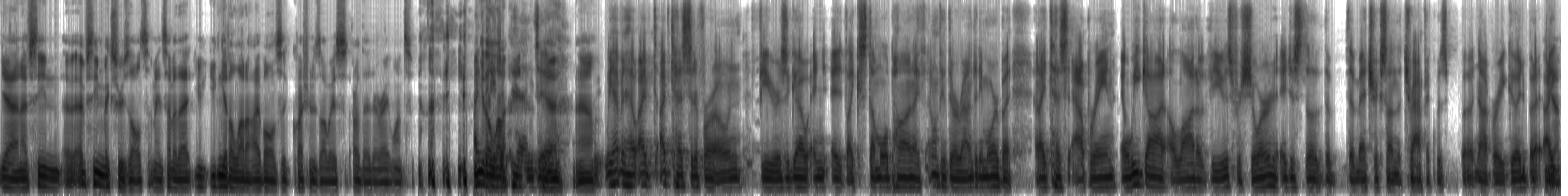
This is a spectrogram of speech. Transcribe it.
Yeah, and I've seen I've seen mixed results. I mean, some of that you, you can get a lot of eyeballs. The question is always, are they the right ones? I get a lot depends, of yeah. yeah. We haven't had. I've I've tested it for our own a few years ago, and it like StumbleUpon. I, I don't think they're around anymore, but and I tested Outbrain, and we got a lot of views for sure. It just the the, the metrics on the traffic was uh, not very good, but yeah. I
